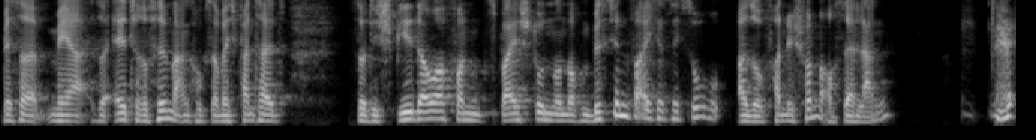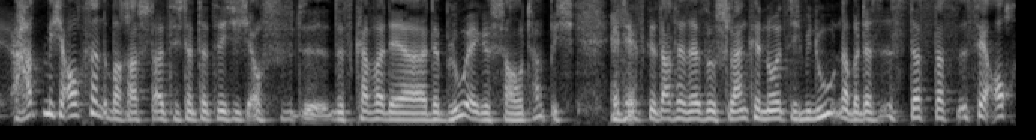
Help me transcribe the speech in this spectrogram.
besser mehr so ältere Filme anguckst, aber ich fand halt so die Spieldauer von zwei Stunden und noch ein bisschen war ich jetzt nicht so, also fand ich schon auch sehr lang. Hat mich auch dann überrascht, als ich dann tatsächlich auf das Cover der, der Blu-ray geschaut habe. Ich hätte jetzt gesagt, das wäre so schlanke 90 Minuten, aber das ist, das, das ist ja auch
